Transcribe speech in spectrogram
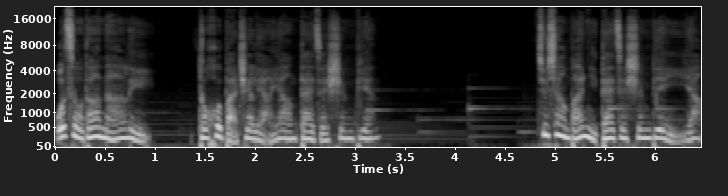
我走到哪里，都会把这两样带在身边，就像把你带在身边一样。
